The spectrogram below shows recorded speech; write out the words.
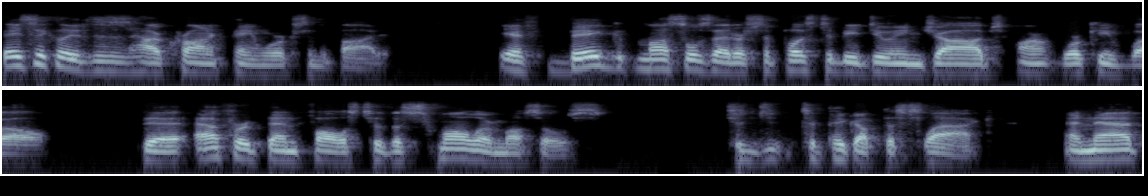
basically this is how chronic pain works in the body. If big muscles that are supposed to be doing jobs aren't working well, the effort then falls to the smaller muscles to, to pick up the slack. And that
